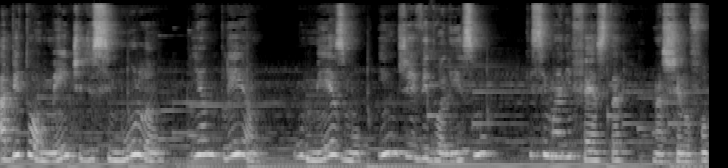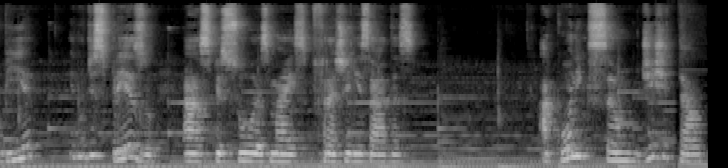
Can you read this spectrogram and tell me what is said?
habitualmente dissimulam e ampliam o mesmo individualismo que se manifesta na xenofobia e no desprezo às pessoas mais fragilizadas. A conexão digital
